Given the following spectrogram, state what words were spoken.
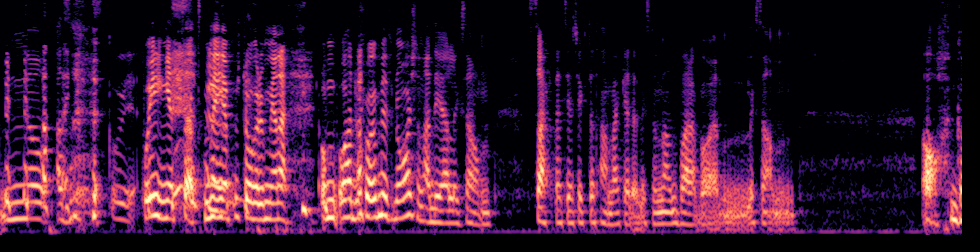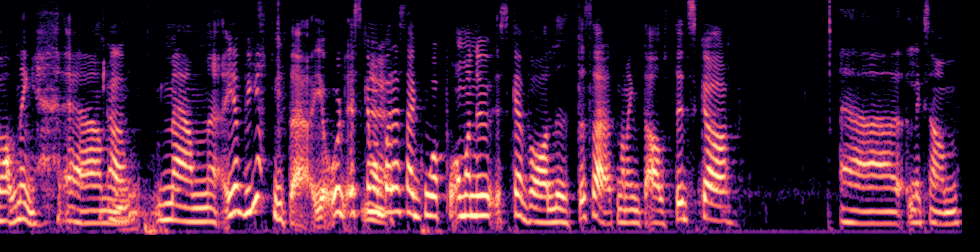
No, alltså, på inget sätt. Men jag förstår vad du menar. Om och hade du frågat mig för några år sedan hade jag liksom sagt att jag tyckte att han verkade liksom, bara vara en liksom, ja, galning. Ehm, Ja. Men jag vet inte. Jag, ska man Nej. bara så gå på, om man nu ska vara lite så här att man inte alltid ska eh, liksom,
